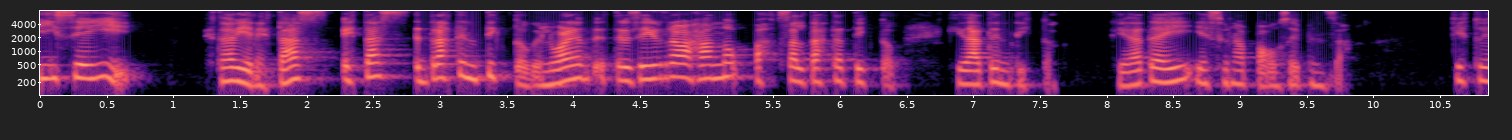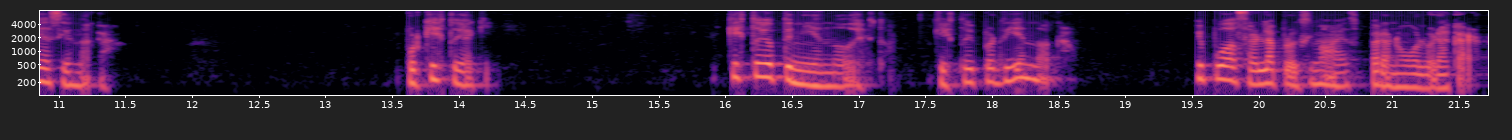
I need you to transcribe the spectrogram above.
Y seguí. Está bien, estás, estás, entraste en TikTok, en lugar de seguir trabajando, saltaste a TikTok. Quédate en TikTok. Quédate ahí y haz una pausa y pensá, ¿qué estoy haciendo acá? ¿Por qué estoy aquí? ¿Qué estoy obteniendo de esto? ¿Qué estoy perdiendo acá? ¿Qué puedo hacer la próxima vez para no volver a caer?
